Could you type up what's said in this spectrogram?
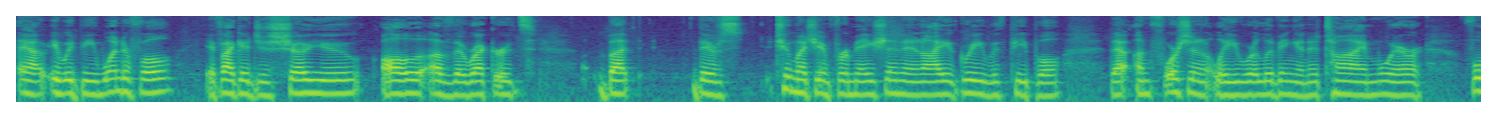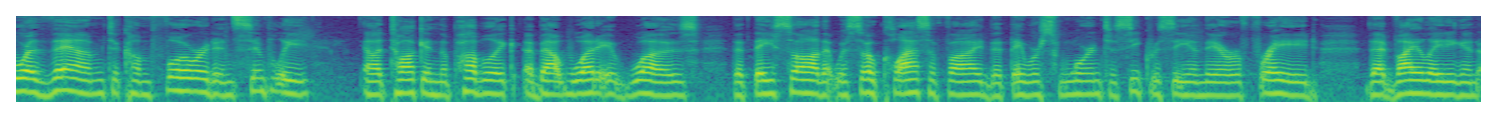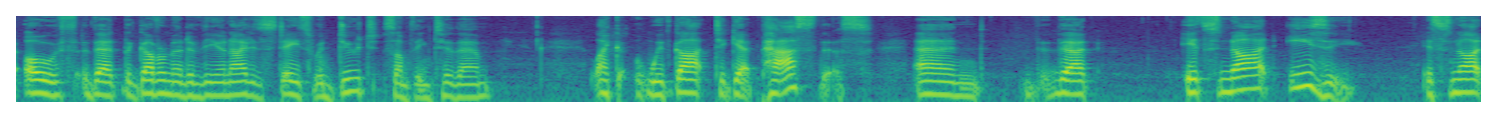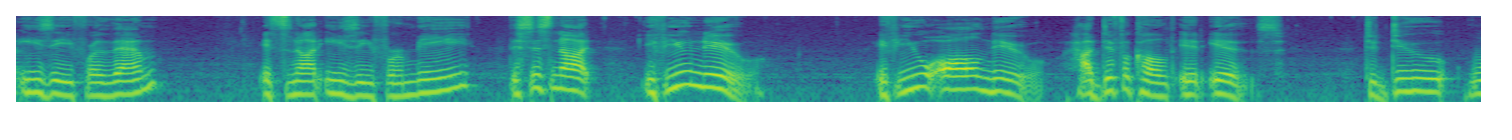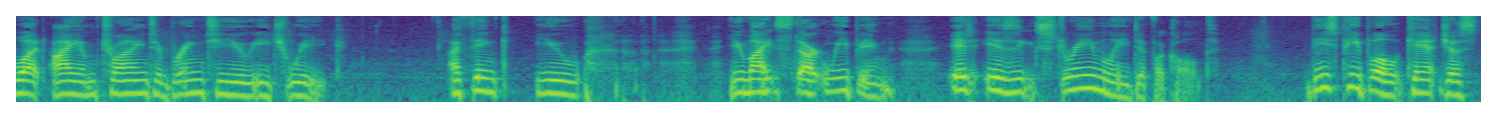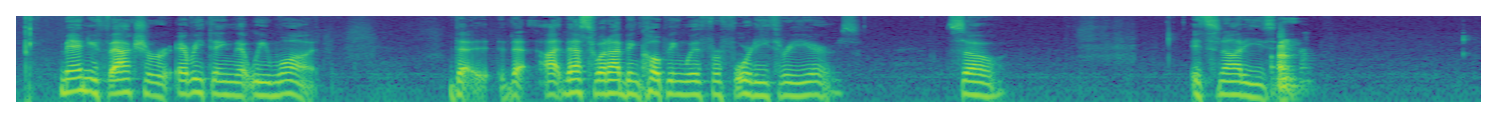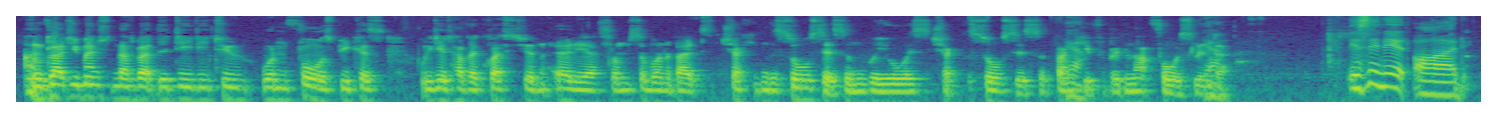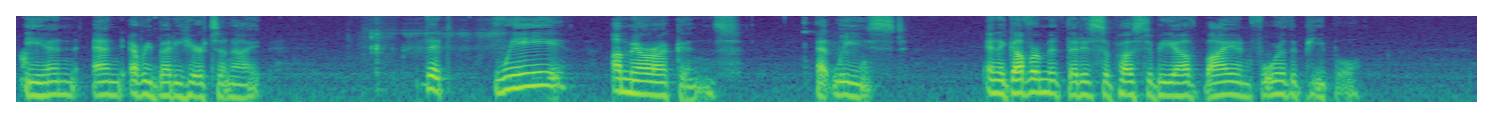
uh, it would be wonderful if I could just show you all of the records, but there's too much information, and I agree with people that unfortunately we're living in a time where for them to come forward and simply uh, talk in the public about what it was that they saw that was so classified that they were sworn to secrecy and they're afraid that violating an oath that the government of the United States would do t- something to them. Like, we've got to get past this and th- that it's not easy. It's not easy for them. It's not easy for me. This is not, if you knew, if you all knew how difficult it is to do what I am trying to bring to you each week, I think you, you might start weeping. It is extremely difficult. These people can't just manufacture everything that we want. That, that, that's what I've been coping with for 43 years. So it's not easy. I'm, I'm glad you mentioned that about the DD214s because we did have a question earlier from someone about checking the sources, and we always check the sources. So thank yeah. you for bringing that forward, Linda. Yeah. Isn't it odd, Ian, and everybody here tonight, that we Americans, at least, in a government that is supposed to be of, by, and for the people,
